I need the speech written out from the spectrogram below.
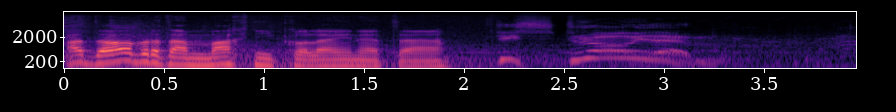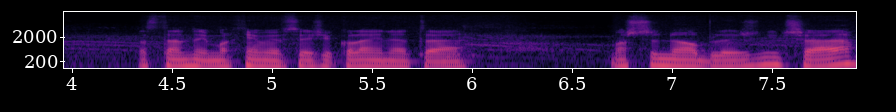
A dobra, tam machnij kolejne te. Następnej machniemy w sensie kolejne te maszyny oblężnicze.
